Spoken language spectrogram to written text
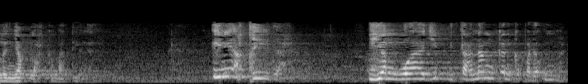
lenyaplah kebatilan. Ini akidah yang wajib ditanamkan kepada umat.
